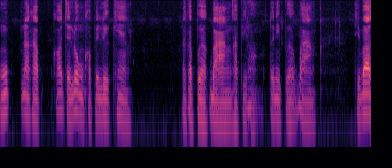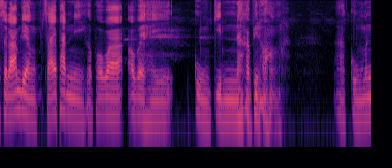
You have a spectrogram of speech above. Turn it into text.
ฮุบนะครับเขาจะลงเขาไปลึกแห้งแล้วก็เปลือกบางครับพี่น้องตัวนี้เปลือกบาง ที่บ้าวสลามเลี้ยงสายพันธุ์นี้ก็เพราะว่าเอาไปให้กุ้งกินนะครับพี่น้องอ่ากุ้งมัน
